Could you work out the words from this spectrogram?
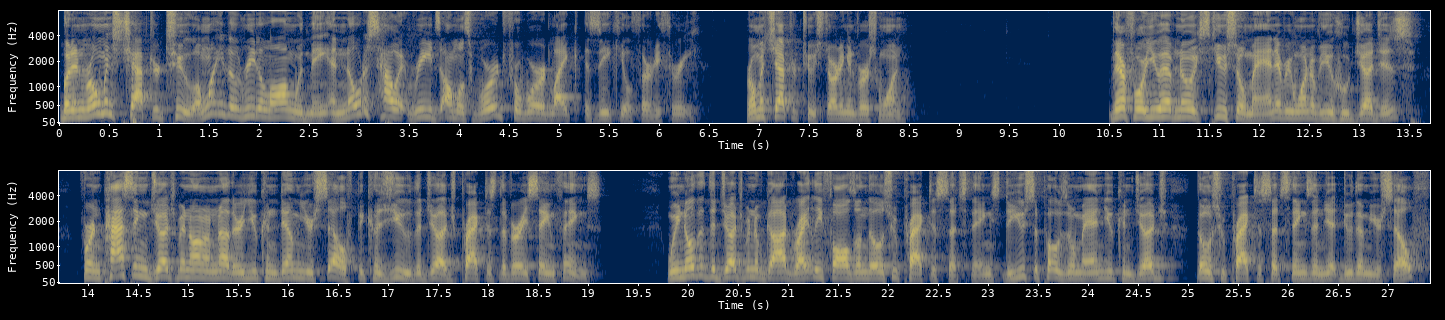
But in Romans chapter 2, I want you to read along with me and notice how it reads almost word for word like Ezekiel 33. Romans chapter 2, starting in verse 1. Therefore, you have no excuse, O man, every one of you who judges. For in passing judgment on another, you condemn yourself because you, the judge, practice the very same things. We know that the judgment of God rightly falls on those who practice such things. Do you suppose, O man, you can judge those who practice such things and yet do them yourself?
